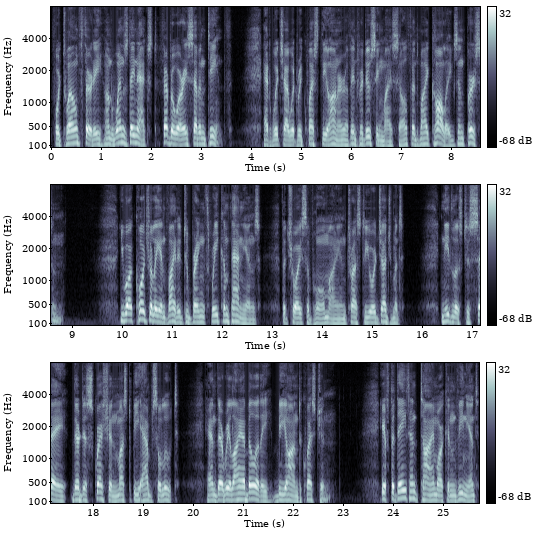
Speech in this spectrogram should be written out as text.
for 12:30 on Wednesday next, February 17th, at which I would request the honor of introducing myself and my colleagues in person. You are cordially invited to bring three companions, the choice of whom I entrust to your judgment. Needless to say, their discretion must be absolute, and their reliability beyond question. If the date and time are convenient,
